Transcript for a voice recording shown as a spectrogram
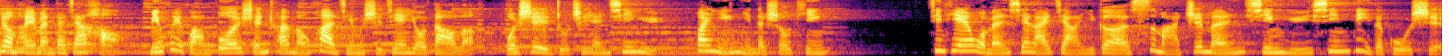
众朋友们，大家好！明慧广播神传文化节目时间又到了，我是主持人心雨，欢迎您的收听。今天我们先来讲一个驷马之门兴于新地的故事。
